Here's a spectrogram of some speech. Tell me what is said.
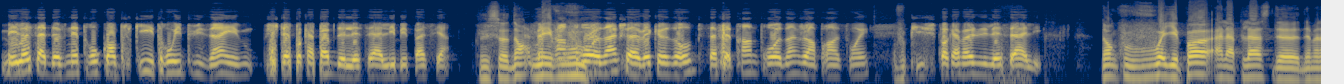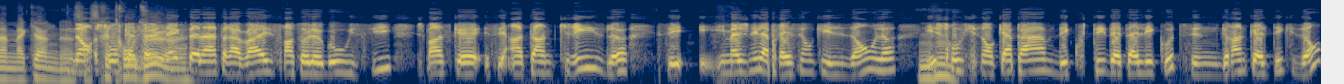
mais là, ça devenait trop compliqué et trop épuisant et j'étais pas capable de laisser aller mes patients. C'est ça. Donc, ça fait 33 ans que je suis avec eux autres, puis ça fait 33 ans que j'en prends soin, puis je suis pas capable de les laisser aller. Donc, vous ne vous voyez pas à la place de, de Mme McCann? Non, je trouve que c'est un hein. excellent travail. François Legault aussi. Je pense que c'est en temps de crise, là, c'est imaginez la pression qu'ils ont là, et je mhm. trouve qu'ils sont capables d'écouter, d'être à l'écoute. C'est une grande qualité qu'ils ont.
